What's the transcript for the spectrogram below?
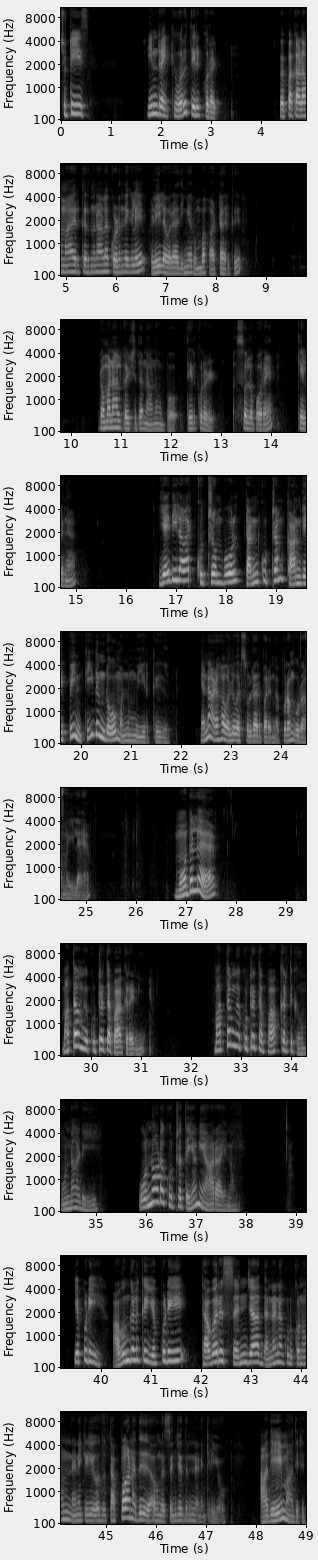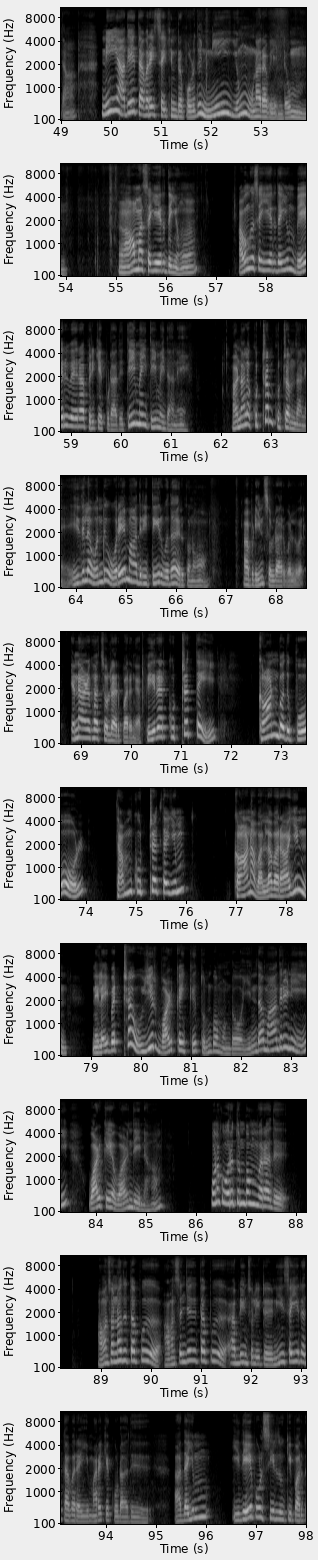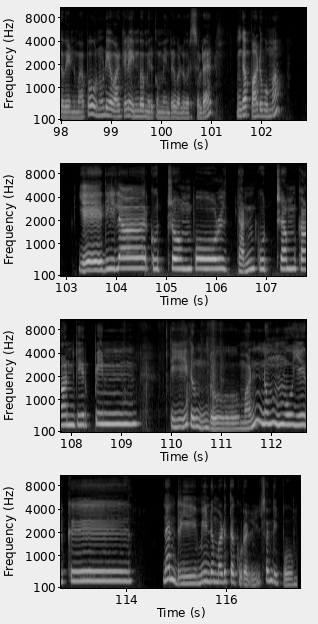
சுட்டீஸ். இன்றைக்கு ஒரு திருக்குறள். வெப்ப காலமாக இருக்கிறதுனால குழந்தைகளே வெளியில் வராதீங்க ரொம்ப ஹாட்டாக இருக்குது ரொம்ப நாள் கழித்து தான் நானும் இப்போது திருக்குறள் சொல்ல போகிறேன் கேளுங்க. ஏதிலார் குற்றம் போல் தன் குற்றம் காண்கேற்பின் தீதுண்டோ மண்ணும் உயிருக்கு. என்ன அழகாக வள்ளுவர் சொல்கிறார் பாருங்கள் புறங்கூறாமையில். முதல்ல மற்றவங்க குற்றத்தை பார்க்குற நீ. மற்றவங்க குற்றத்தை பார்க்கறதுக்கு முன்னாடி உன்னோட குற்றத்தையும் நீ ஆராயணும். எப்படி? அவங்களுக்கு எப்படி தவறு செஞ்சால் தண்டனை கொடுக்கணும்னு நினைக்கிறியோ? அது தப்பானது அவங்க செஞ்சதுன்னு நினைக்கிறியோ? அதே மாதிரி தான் நீ அதே தவறை செய்கின்ற பொழுது நீயும் உணர வேண்டும். நாம் செய்கிறதையும் அவங்க செய்கிறதையும் வேறு வேறாக பிரிக்கக்கூடாது. தீமை தீமை தானே அதனால் குற்றம் குற்றம் தானே இதில் வந்து ஒரே மாதிரி தீர்வு தான் இருக்கணும் அப்படின்னு சொல்கிறார் வள்ளுவர். என்ன அழகாக சொல்கிறார் பாருங்கள் பிறர் குற்றத்தை காண்பது போல் தம் குற்றத்தையும் காண வல்லவராயின் நிலை பெற்ற உயிர் வாழ்க்கைக்கு துன்பம் உண்டோ? இந்த மாதிரி நீ வாழ்க்கையை வாழ்ந்தினா உனக்கு ஒரு துன்பமும் வராது. அவன் சொன்னது தப்பு அவன் செஞ்சது தப்பு அப்படின்னு சொல்லிட்டு நீ செய்கிற தவறை மறைக்கக்கூடாது அதையும் இதே போல் சீர்தூக்கி பார்க்க வேண்டும். அப்போ உன்னுடைய வாழ்க்கையில் இன்பம் இருக்கும் என்று வள்ளுவர் சொல்கிறார் இங்கே பாடுவோமா? ஏதிலார் குற்றம் போல் தன் குற்றம் காண்கிற்பின் தீதுண்டோ மண்ணும் உயிர்க்கு நன்றி. மீண்டும் அடுத்த குரலில் சந்திப்போம்.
